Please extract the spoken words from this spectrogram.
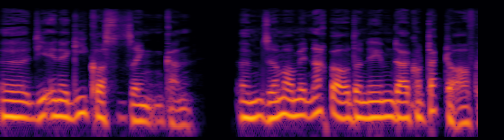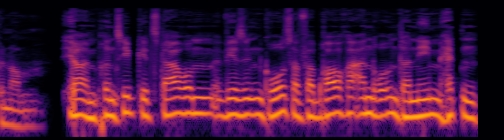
äh, die Energiekosten senken kann. Ähm, Sie haben auch mit Nachbarunternehmen da Kontakte aufgenommen. Ja, im Prinzip geht es darum, wir sind ein großer Verbraucher. Andere Unternehmen hätten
